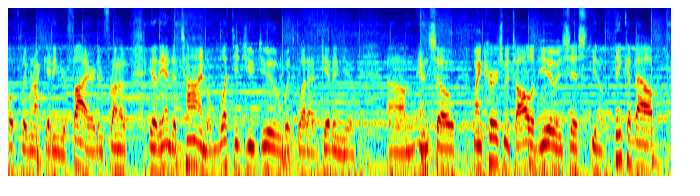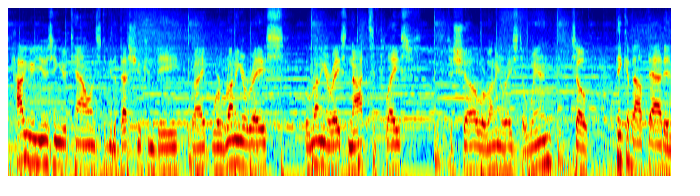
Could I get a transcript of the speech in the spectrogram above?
hopefully we're not getting you fired in front of, you know, the end of time. But what did you do with what I've given you? Um, and so my encouragement to all of you is just, you know, think about how you're using your talents to be the best you can be, right? We're running a race. We're running a race not to place, to show. We're running a race to win. So think about that in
